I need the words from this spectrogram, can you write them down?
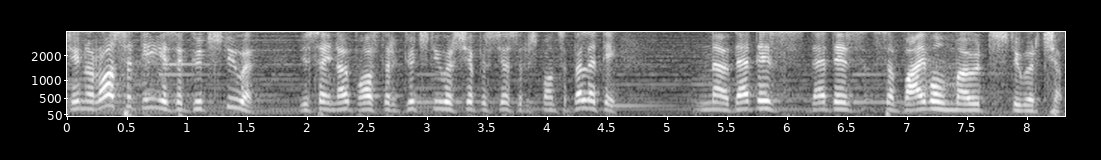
Generosity is a good steward. You say, no, Pastor, good stewardship is just responsibility. No, that is that is survival mode stewardship.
